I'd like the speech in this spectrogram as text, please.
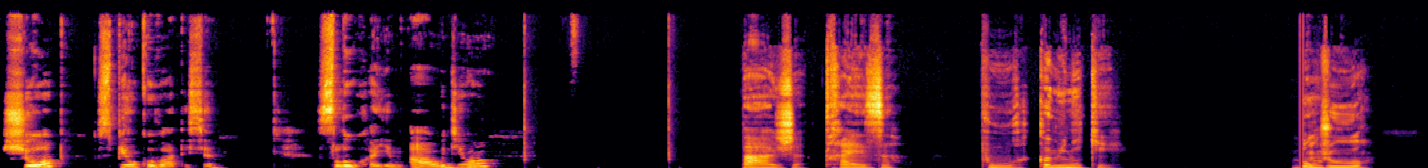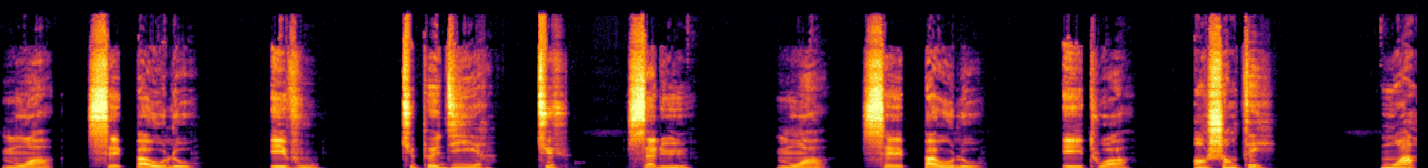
Щоб спілкуватися. Слухаємо аудіо. Page 13 pour communiquer. Bonjour, moi c'est Paolo. Et vous? Tu peux dire tu. Salut, moi c'est Paolo. Et toi? Enchanté. Moi,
